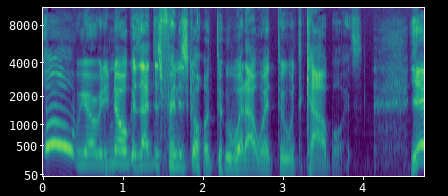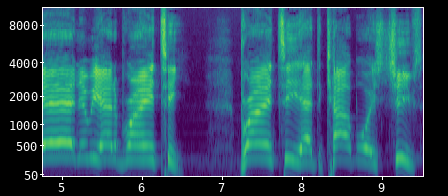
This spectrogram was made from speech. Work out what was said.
Woo, we already know because I just finished going through what I went through with the Cowboys. Yeah, then we had a Brian T. Brian T had the Cowboys, Chiefs,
